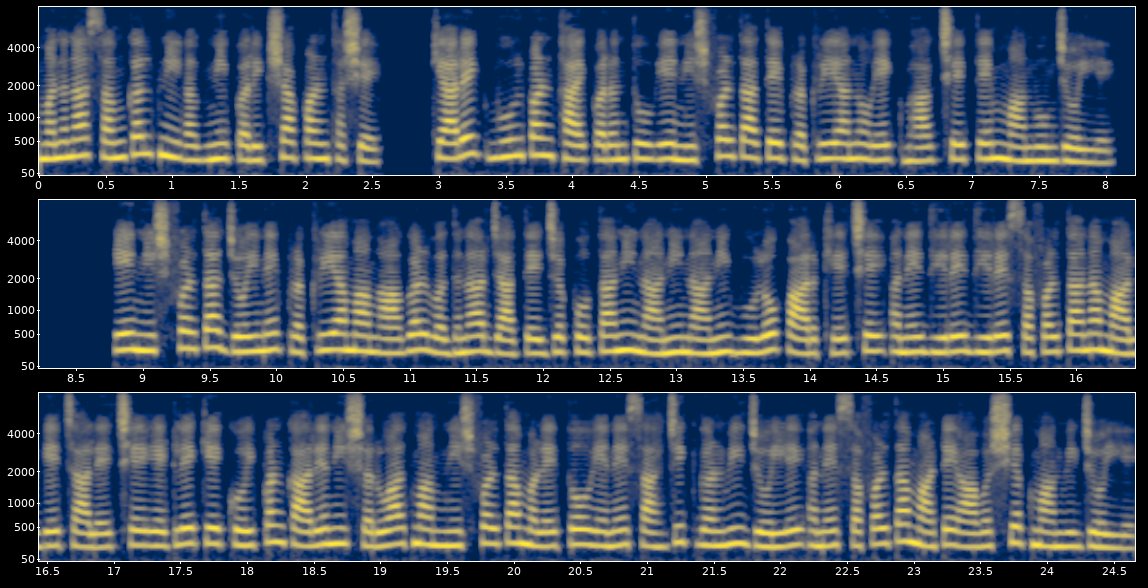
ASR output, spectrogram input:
મનના સંકલ્પની અગ્નિ પરીક્ષા પણ થશે. ક્યારેક ભૂલ પણ થાય પરંતુ એ નિષ્ફળતા તે પ્રક્રિયાનો એક ભાગ છે તેમ માનવું જોઈએ. એ નિષ્ફળતા જોઈને પ્રક્રિયામાં આગળ વધનાર જાતે જ પોતાની નાની નાની ભૂલો પારખે છે અને ધીરે ધીરે સફળતાના માર્ગે ચાલે છે એટલે કે કોઈ પણ કાર્યની શરૂઆતમાં નિષ્ફળતા મળે તો એને સાહજિક ગણવી જોઈએ અને સફળતા માટે આવશ્યક માનવી જોઈએ.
